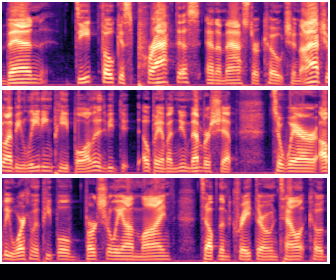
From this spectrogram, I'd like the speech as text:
then deep focus practice and a master coach. And I actually want to be leading people. I'm going to be opening up a new membership to where I'll be working with people virtually online to help them create their own talent code.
